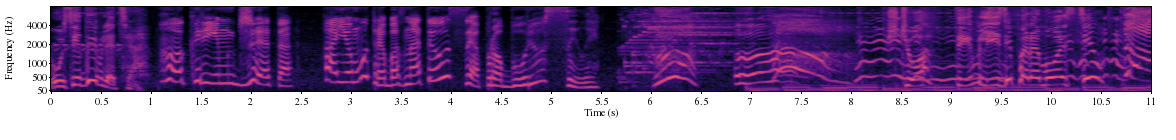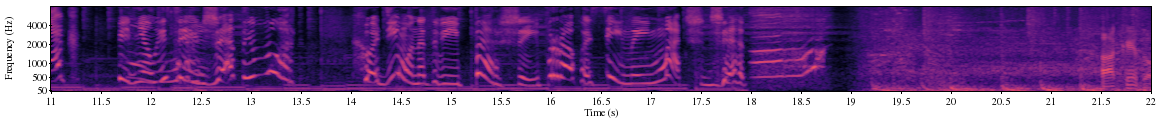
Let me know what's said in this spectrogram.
Усі дивляться. Окрім Джета. А йому треба знати усе про бурю сили. Що? Ти в лізі переможців? Так! Піднялися і Джет і Ворд. Ходімо на твій перший професійний матч, Джет. Акедо.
